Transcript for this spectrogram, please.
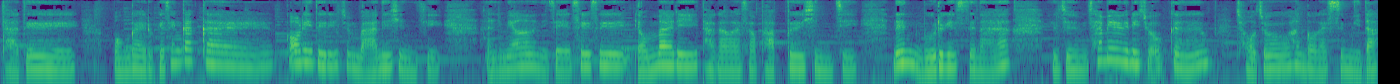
다들 뭔가 이렇게 생각할 거리들이 좀 많으신지 아니면 이제 슬슬 연말이 다가와서 바쁘신지는 모르겠으나 요즘 참여율이 조금 저조한 것 같습니다.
